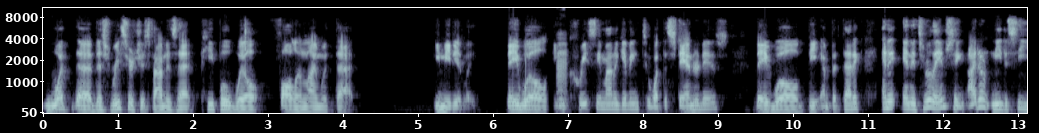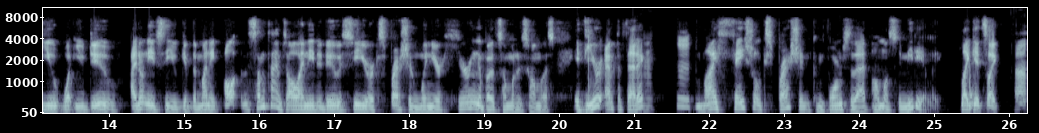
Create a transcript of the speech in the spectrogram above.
What uh, this research has found is that people will fall in line with that immediately. They will mm. increase the amount of giving to what the standard is. They will be empathetic, and it, and it's really interesting. I don't need to see you what you do. I don't need to see you give the money. All, sometimes all I need to do is see your expression when you're hearing about someone who's homeless. If you're empathetic, mm-hmm mm. my facial expression conforms to that almost immediately. Like it's like, huh,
